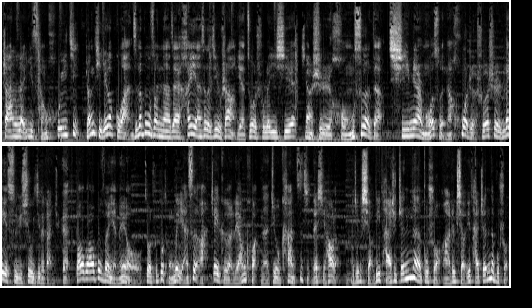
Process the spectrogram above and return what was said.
沾了一层灰迹。整体这个管子的部分部分呢，在黑颜色的基础上，也做出了一些像是红色的漆面磨损呢，或者说是类似于锈迹的感觉。包包部分也没有做出不同的颜色啊，这个两款呢就看自己的喜好了。啊，这个小地台是真的不爽啊，这个小地台真的不爽。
